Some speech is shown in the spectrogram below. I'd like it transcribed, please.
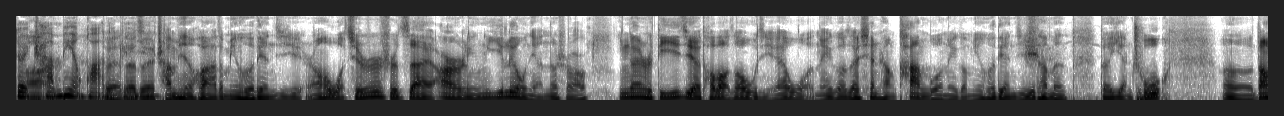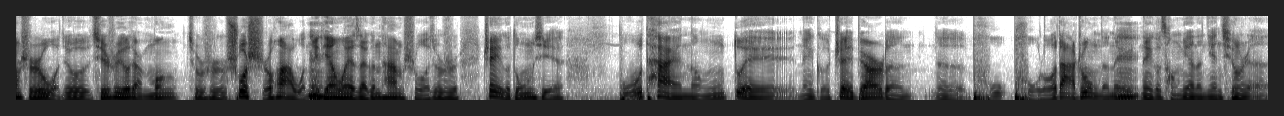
对啊产品化的对对对，产品化的明和电机。然后我其实是在二零一六年的时候，应该是第一届淘宝造物节，我那个在现场看过那个明和电机他们的演出。呃，当时我就其实有点懵，就是说实话，我那天我也在跟他们说，就是这个东西不太能对那个这边的呃普普罗大众的那、嗯那个层面的年轻人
